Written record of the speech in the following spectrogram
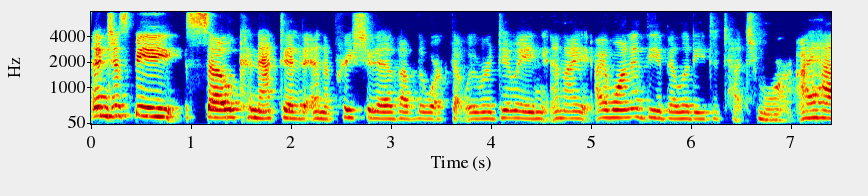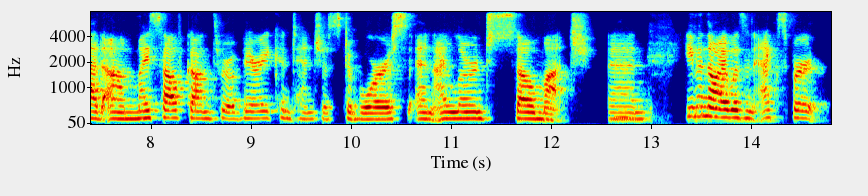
and just be so connected and appreciative of the work that we were doing and i i wanted the ability to touch more i had um, myself gone through a very contentious divorce and i learned so much and even though i was an expert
